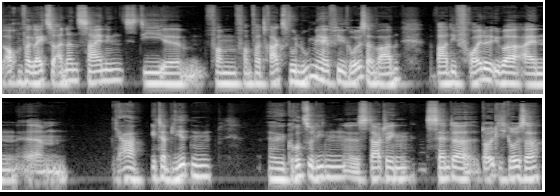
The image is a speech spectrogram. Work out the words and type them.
auch im Vergleich zu anderen Signings, die äh, vom, vom Vertragsvolumen her viel größer waren, war die Freude über einen ähm, ja, etablierten äh, grundsoliden äh, Starting Center deutlich größer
